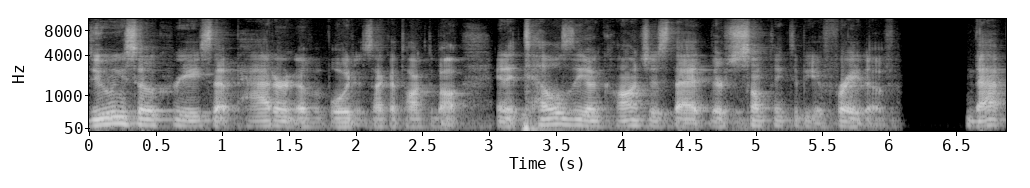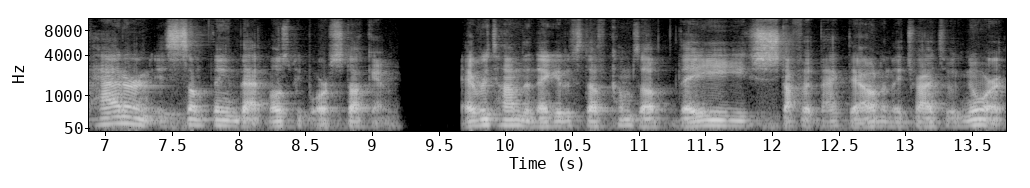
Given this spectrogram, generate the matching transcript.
Doing so creates that pattern of avoidance, like I talked about, and it tells the unconscious that there's something to be afraid of. That pattern is something that most people are stuck in. Every time the negative stuff comes up, they stuff it back down and they try to ignore it.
